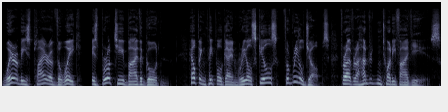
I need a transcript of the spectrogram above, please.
Werribee's Player of the Week is brought to you by The Gordon, helping people gain real skills for real jobs for over 125 years.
